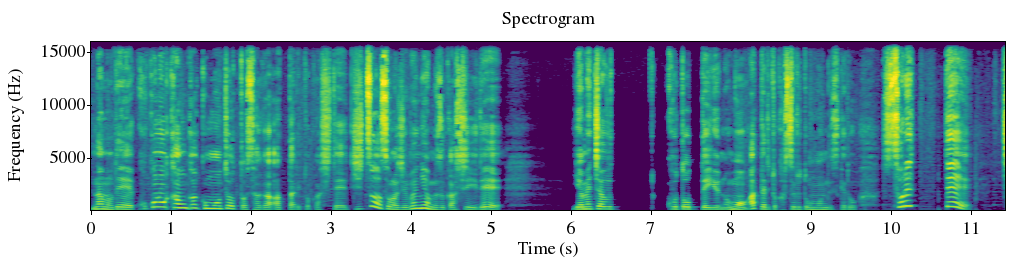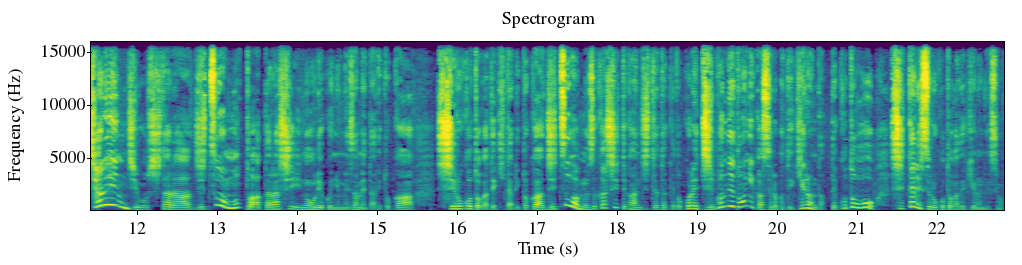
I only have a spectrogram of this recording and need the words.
なのでここの感覚もちょっと差があったりとかして実はその自分には難しいでやめちゃうことっていうのもあったりとかすると思うんですけどそれってチャレンジをしたら実はもっと新しい能力に目覚めたりとか知ることができたりとか実は難しいって感じてたけどこれ自分でどうにかすればできるんだってことを知ったりすることができるんですよ。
